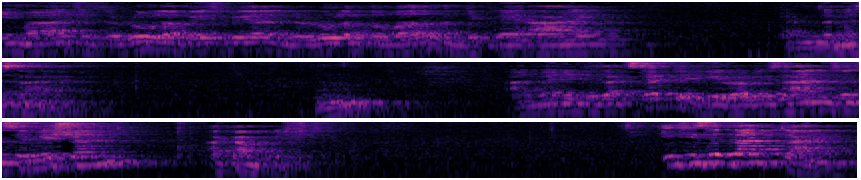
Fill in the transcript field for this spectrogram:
emerge as the ruler of Israel and the ruler of the world and declare, I am the Messiah. Hmm? And when it is accepted, he rubs his hands and say, mission accomplished. It is at that time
